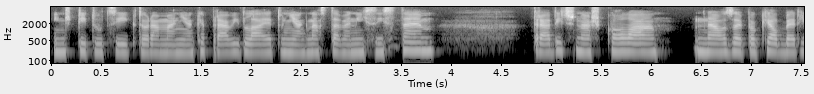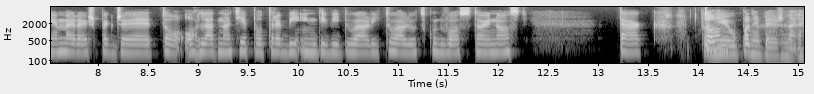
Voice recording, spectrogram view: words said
inštitúcii, ktorá má nejaké pravidlá, je tu nejak nastavený systém. Tradičná škola, naozaj pokiaľ berieme rešpekt, že je to ohľad na tie potreby, individualitu a ľudskú dôstojnosť, tak... To, to nie je úplne bežné.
